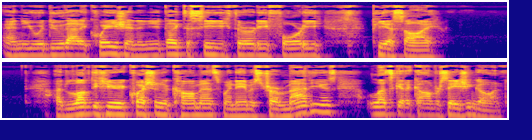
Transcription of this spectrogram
and you would do that equation and you'd like to see 30 40 psi I'd love to hear your questions or comments. My name is Trevor Matthews. Let's get a conversation going.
